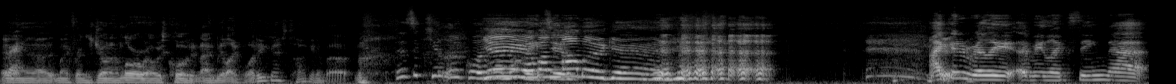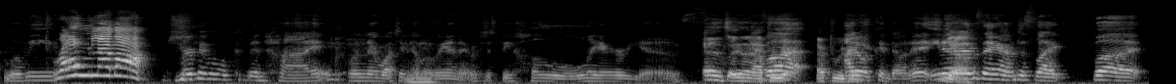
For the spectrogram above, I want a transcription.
and uh, my friends Jonah and Laura would always quote it and I'd be like what are you guys talking about That's a cute little quote. Yay, I'm a llama again. I could really, I mean, like seeing that movie. Wrong llama. I'm sure people could have been high when they're watching that Mhm. movie, and it would just be hilarious. And so and after But we, after we I don't condone it. You know Yeah. what I'm saying? I'm just like, but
